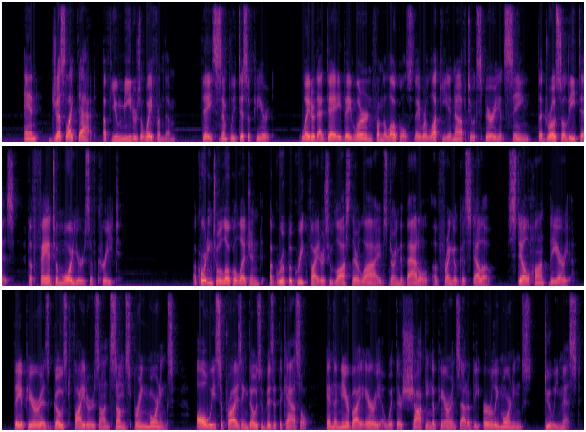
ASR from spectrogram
And just like that, a few meters away from them, they simply disappeared. Later that day, they learned from the locals they were lucky enough to experience seeing the Drosoulites, the phantom warriors of Crete. According to a local legend, a group of Greek fighters who lost their lives during the Battle of Frangokastello still haunt the area. They appear as ghost fighters on some spring mornings, always surprising those who visit the castle and the nearby area with their shocking appearance out of the early morning's dewy mist.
